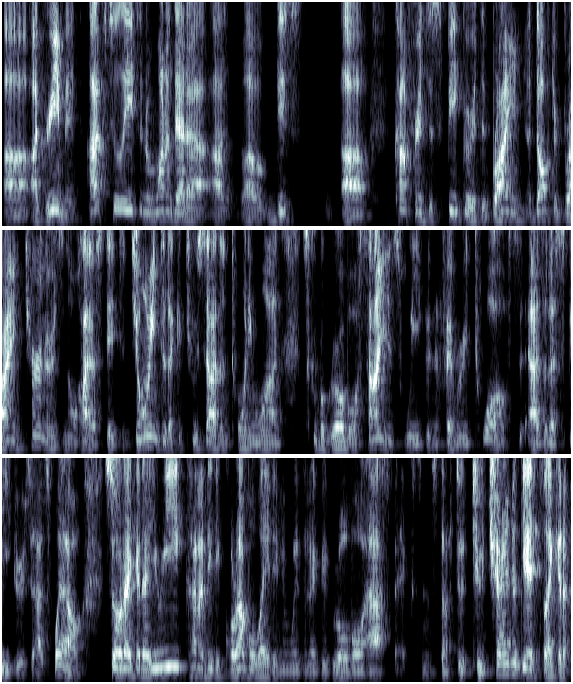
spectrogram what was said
uh, agreement. Actually it's one of that uh, uh, this conference speaker, the Brian, Dr. Brian Turner is in Ohio State to join to like a 2021 Tsukuba Global Science Week on February 12th as the speakers as well. So like uh, we kind of really collaborating with like global aspects and stuff to, to try to get like a, a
